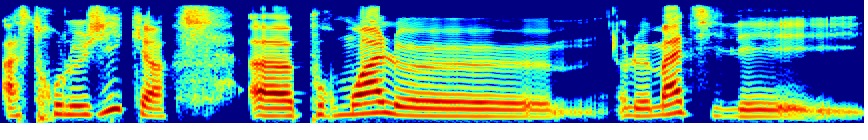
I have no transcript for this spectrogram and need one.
astrologique, pour moi, le, mmh, le maths, il est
